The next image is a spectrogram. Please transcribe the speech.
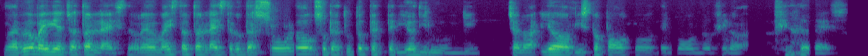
non avevo mai viaggiato all'estero, non ero mai stato all'estero da solo, soprattutto per periodi lunghi. Cioè, no, io ho visto poco del mondo fino, a, fino ad adesso.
